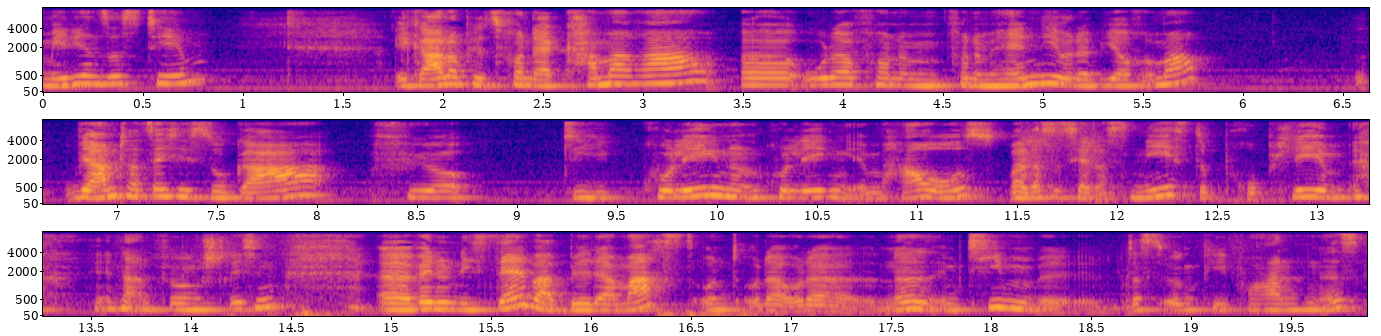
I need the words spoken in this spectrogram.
Mediensystem. Egal ob jetzt von der Kamera äh, oder von einem, von einem Handy oder wie auch immer. Wir haben tatsächlich sogar für die Kolleginnen und Kollegen im Haus, weil das ist ja das nächste Problem, in Anführungsstrichen, äh, wenn du nicht selber Bilder machst und oder, oder ne, im Team äh, das irgendwie vorhanden ist,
